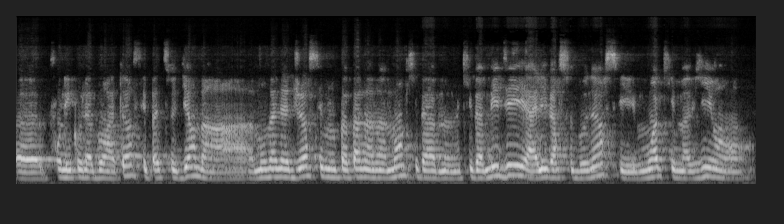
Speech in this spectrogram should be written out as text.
euh, pour les collaborateurs, c'est pas de se dire ben mon manager c'est mon papa ma maman qui va qui va m'aider à aller vers ce bonheur, c'est moi qui ai ma vie en,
